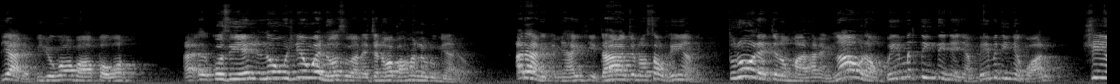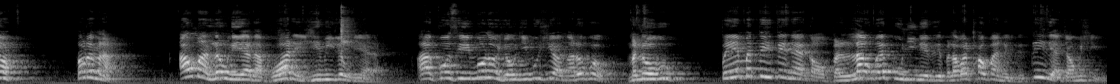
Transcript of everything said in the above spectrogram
ပြတယ်ဗီဒီယိုကောပါပေါ်ပေါ်အဲကိုစီရဲ့လိုလျှို့ဝက်နော်ဆိုတာလည်းကျွန်တော်ကဘာမှလုပ်လို့မရတော့အဲ့ဒါတွေအများကြီးဖြစ်ဒါကကျွန်တော်စောက်ထိန်ရမယ် သူတို့လည်းကျွန်တော်မှားထားတယ်ငါ့ဟိုတောင်ပေးမသိတဲ့နေကြပေးမသိနဲ့ကွာလို့ရှင်းရောဟုတ်တယ်မလားအောက်မှာလုံနေရတာဘွားတွေရင်းပြီးလုံနေရတာအာကိုစီမို့လို့ယုံကြည်မှုရှိအောင်ငါတို့ဖို့မလိုဘူးပေးမသိတဲ့အကောင်ဘလောက်ပဲကူညီနေသေးဘလောက်ပဲထောက်ပံ့နေသေးသိတဲ့အကြောင်းမရှိဘူး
